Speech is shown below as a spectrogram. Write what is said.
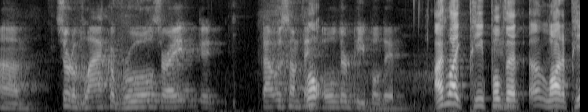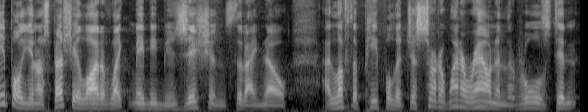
Um, sort of lack of rules, right? It, that was something well, older people did. I like people that a lot of people, you know, especially a lot of like maybe musicians that I know. I love the people that just sort of went around and the rules didn't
